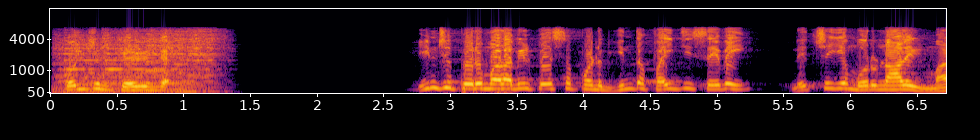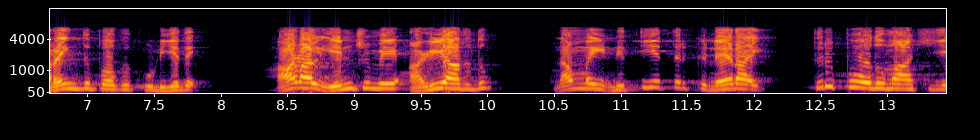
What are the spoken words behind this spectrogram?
கொஞ்சம் கேளுங்க. இன்று பெருமளவில் பேசப்படும் இந்த ஃபைவ் ஜி சேவை நிச்சயம் ஒரு நாளில் மறைந்து போகக்கூடியதே. ஆனால் என்றுமே அழியாததும் நம்மை நித்தியத்திற்கு நேராய் திருப்புவதுமாகிய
